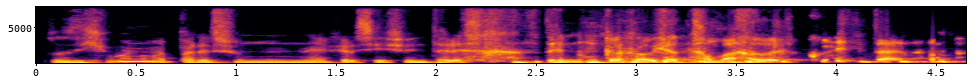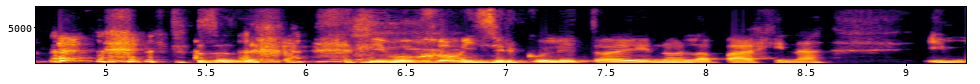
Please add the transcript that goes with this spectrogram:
Entonces dije, bueno, me parece un ejercicio interesante, nunca lo había tomado en cuenta, ¿no? Entonces dibujo mi circulito ahí, ¿no? En la página y, y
